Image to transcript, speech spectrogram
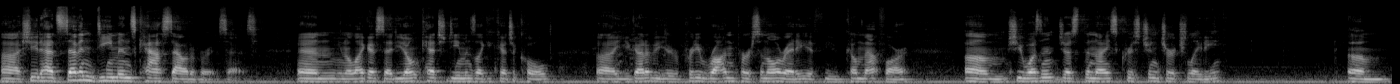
Uh, she had seven demons cast out of her, it says. And you know, like I've said, you don't catch demons like you catch a cold. Uh, you got to be you're a pretty rotten person already if you've come that far. Um, she wasn't just the nice Christian church lady, um,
